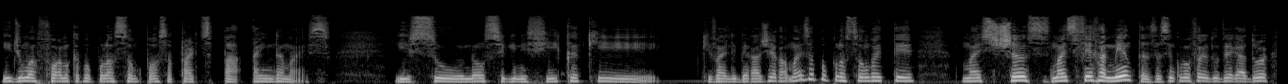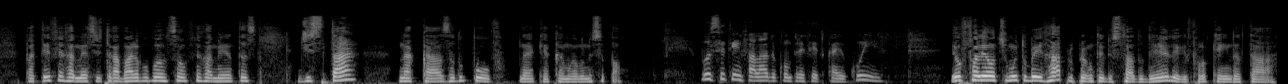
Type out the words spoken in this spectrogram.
e de uma forma que a população possa participar ainda mais. Isso não significa que, que vai liberar geral, mas a população vai ter mais chances, mais ferramentas, assim como eu falei do vereador, para ter ferramentas de trabalho, a população ferramentas de estar na casa do povo, né, que é a Câmara Municipal. Você tem falado com o prefeito Caio Cunha? Eu falei ontem muito bem rápido, perguntei do estado dele, ele falou que ainda está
